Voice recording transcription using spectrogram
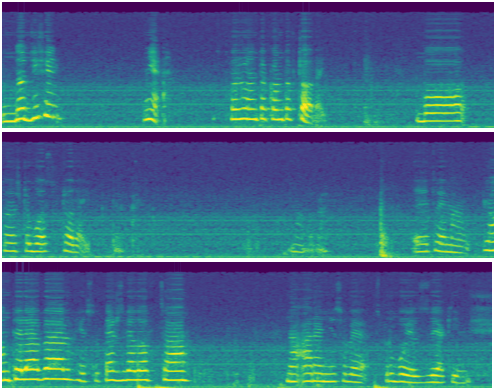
No dzisiaj... Nie. Stworzyłem to konto wczoraj. Bo to jeszcze było z wczoraj. Tak. No dobra. Y, tutaj mam piąty level, jest to też zwiadowca. Na arenie sobie spróbuję z jakimś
